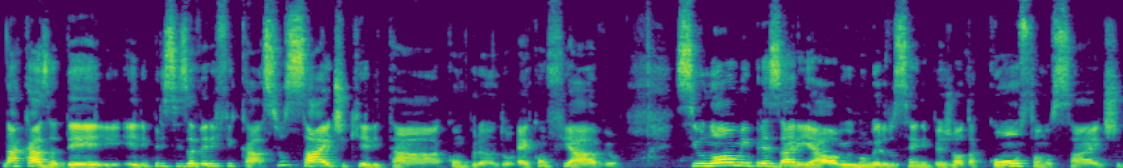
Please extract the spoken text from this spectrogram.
na casa dele, ele precisa verificar se o site que ele está comprando é confiável, se o nome empresarial e o número do CNPJ constam no site,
